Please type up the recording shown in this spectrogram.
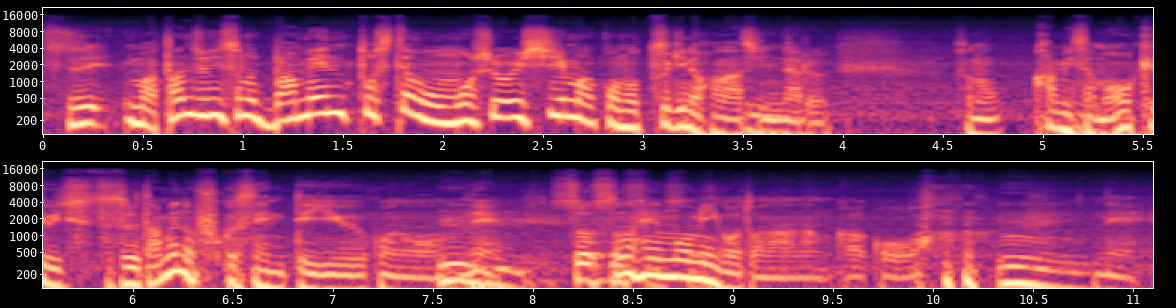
しまあ単純にその場面としても面白いし、まあ、この次の話になる、その神様を救出するための伏線っていうこのね、うんその辺も見事ななんかこう。ん。う ね。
